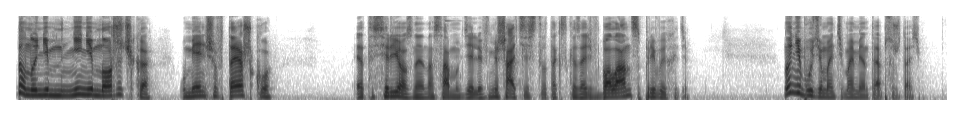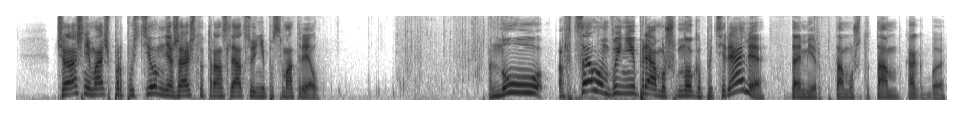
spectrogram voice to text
Ну, ну не, не немножечко уменьшив тэшку. Это серьезное, на самом деле, вмешательство, так сказать, в баланс при выходе. Ну, не будем эти моменты обсуждать. Вчерашний матч пропустил, мне жаль, что трансляцию не посмотрел. Ну, в целом вы не прям уж много потеряли, Дамир, потому что там как бы...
